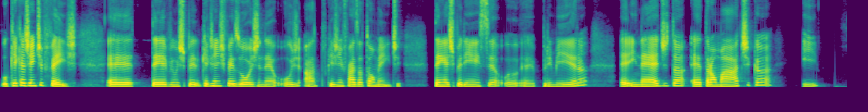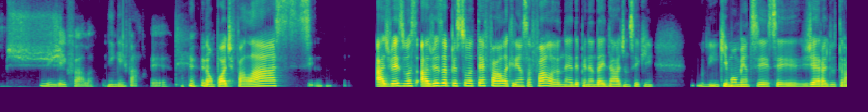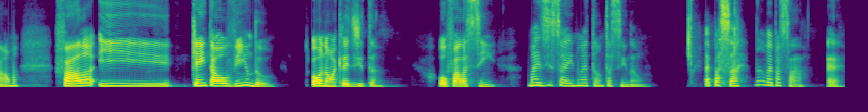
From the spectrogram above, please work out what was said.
O que que a gente fez? É, teve um o que, que a gente fez hoje, né? Hoje, a, o que a gente faz atualmente? Tem a experiência é, primeira, é inédita, é traumática e ninguém fala. Ninguém fala. É. não pode falar. Se, às vezes, você, às vezes a pessoa até fala, a criança fala, né? Dependendo da idade, não sei que, em que momento você, você gera ali o trauma, fala e quem está ouvindo ou não acredita, ou fala assim, mas isso aí não é tanto assim, não. Vai passar. Não, vai passar. É.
